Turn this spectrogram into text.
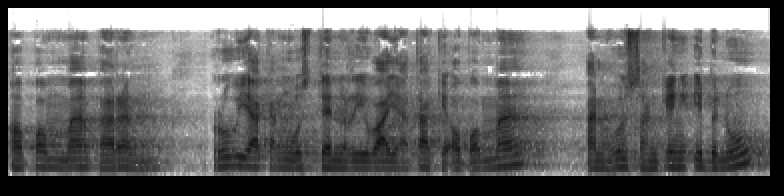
apa ma barang ruwiya kang wis den riwayatake apa ma? Anhu saking ibnu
